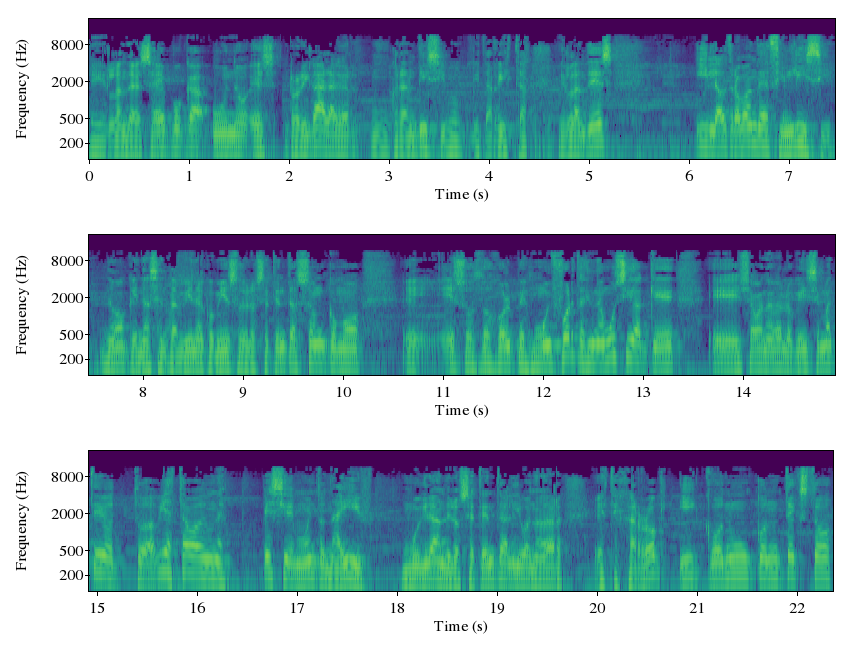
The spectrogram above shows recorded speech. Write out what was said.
de Irlanda de esa época. Uno es Rory Gallagher, un grandísimo guitarrista irlandés, y la otra banda es Lizzy, ¿no? que nacen también a comienzos de los 70, son como eh, esos dos golpes muy fuertes de una música que, eh, ya van a ver lo que dice Mateo, todavía estaba en una especie de momento naive, muy grande, los 70 le iban a dar este hard rock y con un contexto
